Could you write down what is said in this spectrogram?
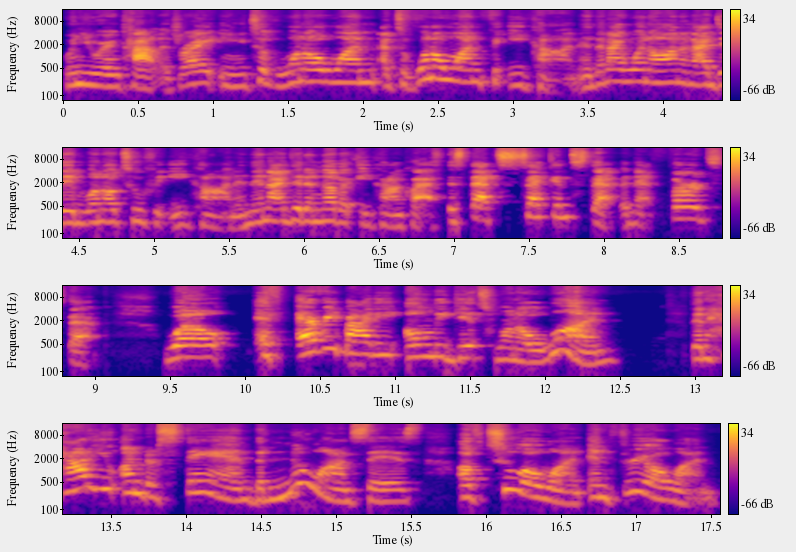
when you were in college, right? And you took 101, I took 101 for econ, and then I went on and I did 102 for econ, and then I did another econ class. It's that second step and that third step. Well, if everybody only gets 101, then how do you understand the nuances of 201 and 301?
